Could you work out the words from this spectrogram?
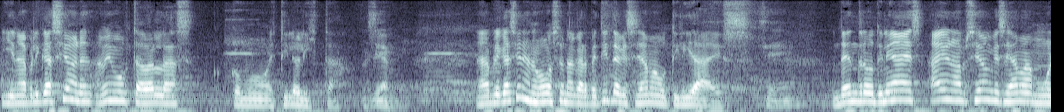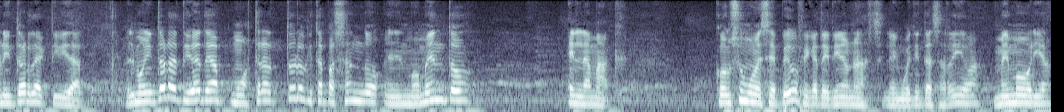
Y en aplicaciones, a mí me gusta verlas como estilo lista. así. En aplicaciones nos vamos a una carpetita que se llama utilidades. Sí. Dentro de utilidades hay una opción que se llama monitor de actividad. El monitor de actividad te va a mostrar todo lo que está pasando en el momento en la Mac. Consumo de CPU, fíjate que tiene unas lengüetitas arriba, memoria.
